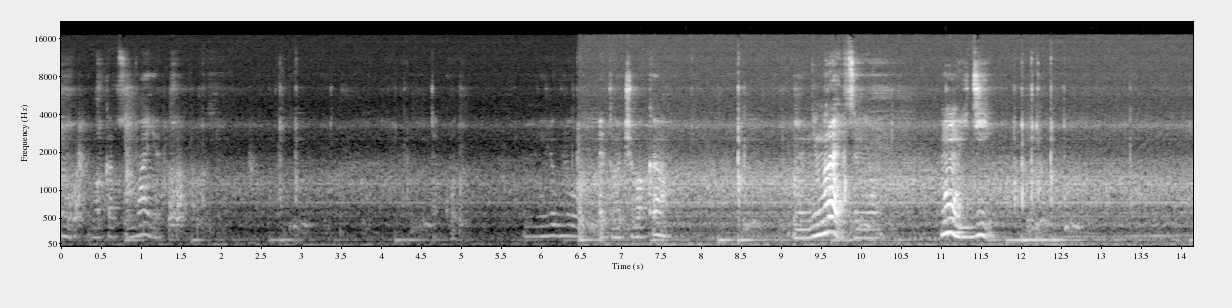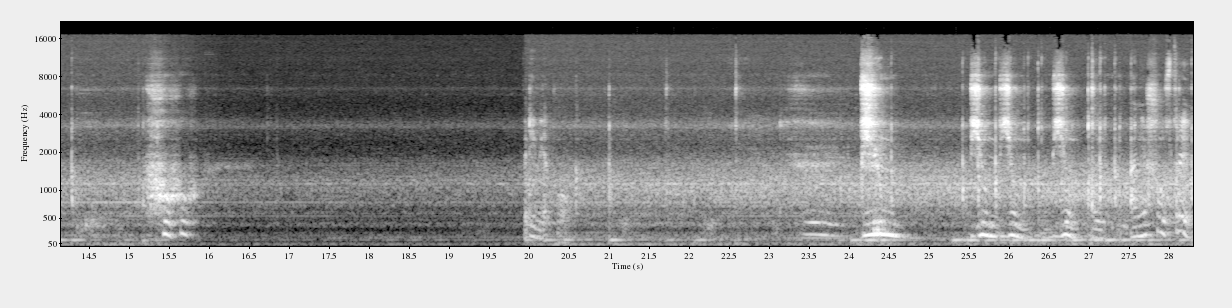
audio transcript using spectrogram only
Ну, локацию Майя. Так вот. Не люблю этого чувака. Ну, Не нравится мне он. Ну, иди. Фу-фу. Привет, волк. Пьюм. Бжум, бжум, бжум. Ой, они шустрые.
